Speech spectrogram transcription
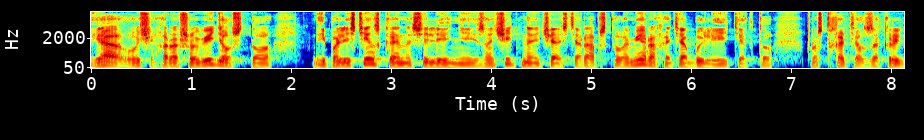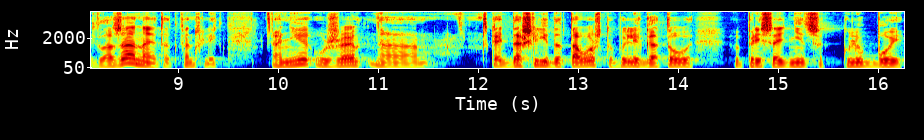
я очень хорошо видел, что и палестинское население, и значительная часть арабского мира, хотя были и те, кто просто хотел закрыть глаза на этот конфликт, они уже э, сказать, дошли до того, что были готовы присоединиться к любой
